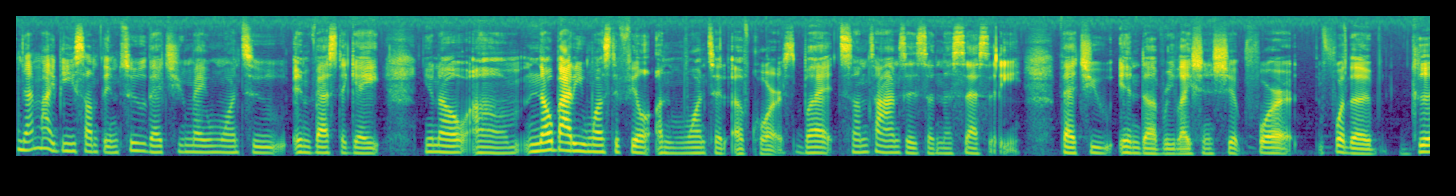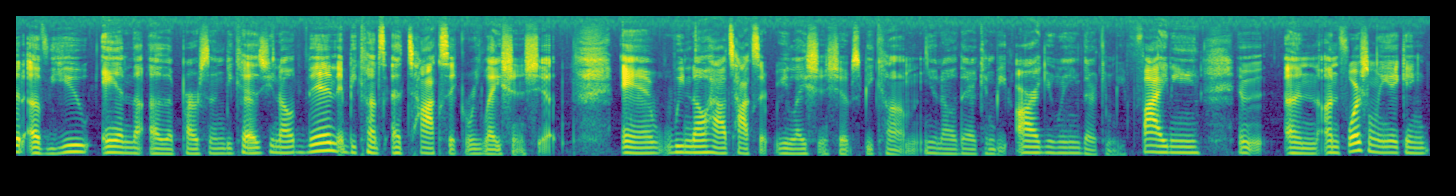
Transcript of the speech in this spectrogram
that might be something too that you may want to investigate. You know, um, nobody wants to feel unwanted, of course, but sometimes it's a necessity that you end a relationship for for the good of you and the other person because you know then it becomes a toxic relationship. And we know how toxic relationships become. You know there can be arguing there can be fighting and and unfortunately it can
